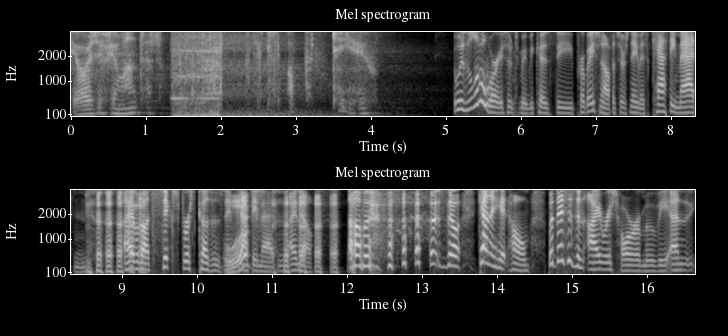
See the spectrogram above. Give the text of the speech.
It's yours if you want it. It's up to you. It was a little worrisome to me because the probation officer's name is Kathy Madden. I have about six first cousins named Kathy Madden. I know. Um, so kind of hit home. But this is an Irish horror movie, and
